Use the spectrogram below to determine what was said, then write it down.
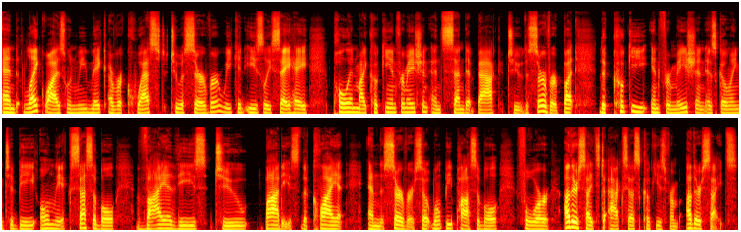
And likewise, when we make a request to a server, we could easily say, hey, pull in my cookie information and send it back to the server. But the cookie information is going to be only accessible via these two bodies, the client and the server. So it won't be possible for other sites to access cookies from other sites.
